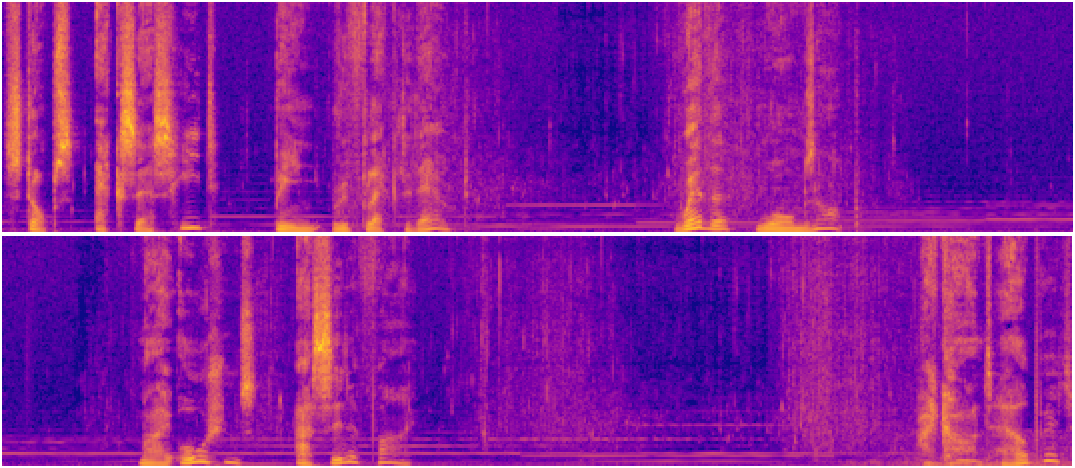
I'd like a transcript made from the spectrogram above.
stops excess heat being reflected out. Weather warms up. My oceans acidify. Can't help it.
